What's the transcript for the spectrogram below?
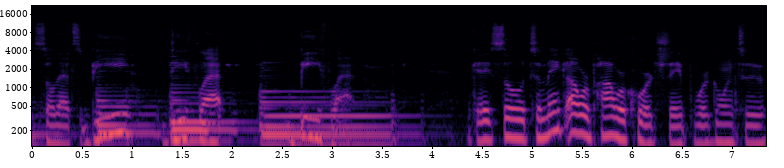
So that's B, D flat, B flat. Okay, so to make our power chord shape, we're going to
